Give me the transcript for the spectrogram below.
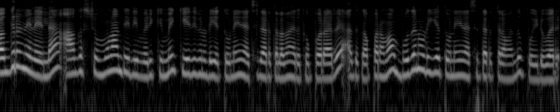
வக்ர நிலையில் ஆகஸ்ட் மூணாம் தேதி வரைக்குமே கேதுவினுடைய துணை நட்சத்திரத்தில் தான் இருக்க போகிறாரு அதுக்கப்புறமா புதனுடைய துணை நட்சத்திரத்தில் வந்து போயிடுவார்.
